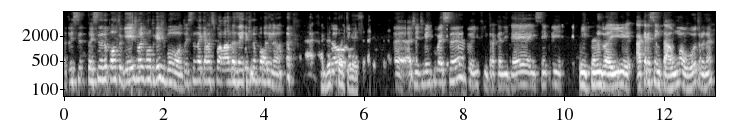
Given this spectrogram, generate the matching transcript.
Eu tô ensi- tô ensinando português, mas português bom. Tô ensinando aquelas palavras ainda que não podem, não. Good português. É, a gente vem conversando, enfim, trocando ideia e sempre tentando aí acrescentar um ao outro, né?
